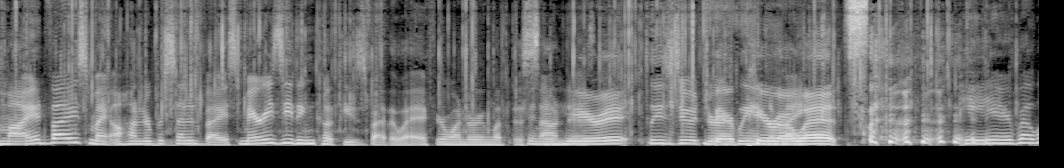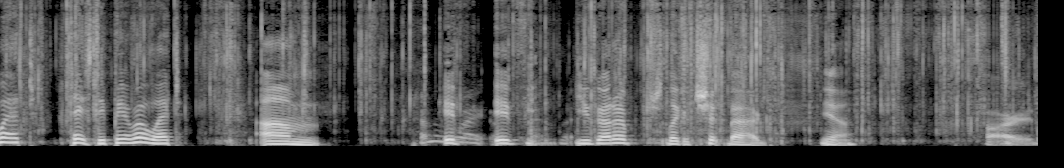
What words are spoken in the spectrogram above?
my advice, my 100% advice. Mary's eating cookies, by the way, if you're wondering what this Can sound you hear is. it? Please do it They're directly in the mic. pirouettes. pirouette, tasty pirouette. Um, if if you got a like a chip bag, yeah, hard.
